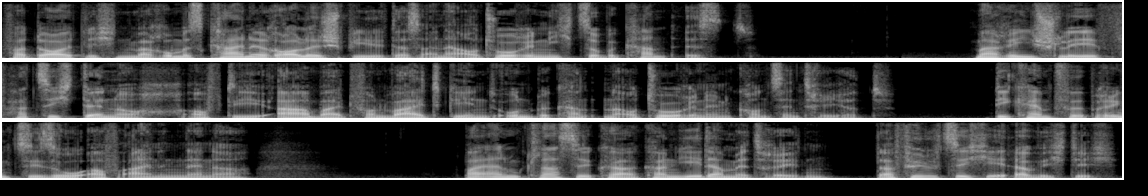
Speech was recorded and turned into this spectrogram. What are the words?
verdeutlichen, warum es keine Rolle spielt, dass eine Autorin nicht so bekannt ist. Marie Schläf hat sich dennoch auf die Arbeit von weitgehend unbekannten Autorinnen konzentriert. Die Kämpfe bringt sie so auf einen Nenner. Bei einem Klassiker kann jeder mitreden, da fühlt sich jeder wichtig.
